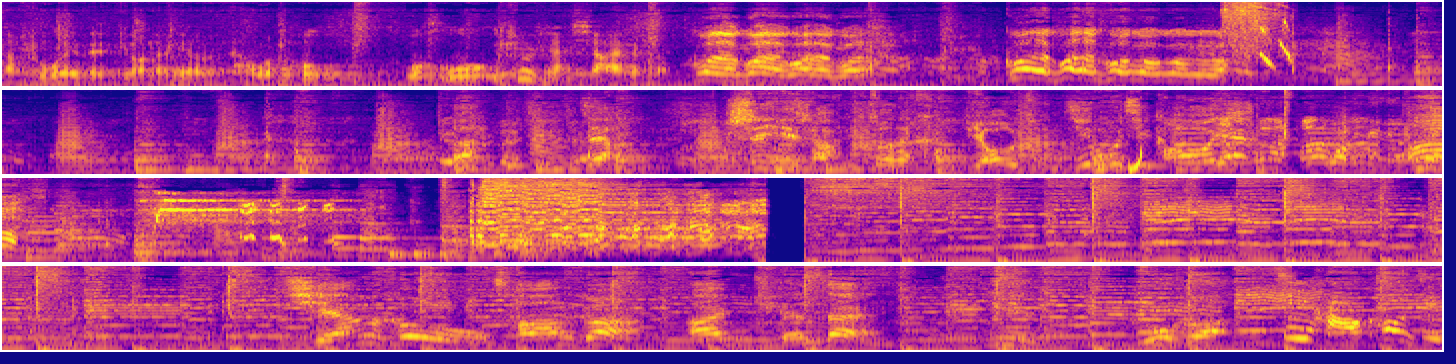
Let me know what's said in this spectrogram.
当时我也在刁难刁难他，我我我我我就是想吓吓他。过来，过来，过来，过来，过来，过来，过过过过过。实际上你做的很标准，经不起考验。啊，前后舱盖安全带应如何？系好扣紧，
